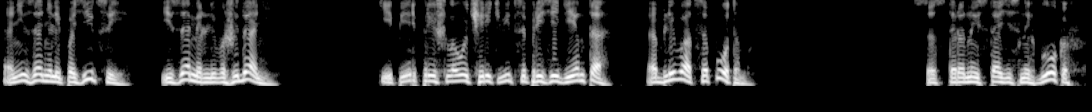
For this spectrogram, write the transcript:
они заняли позиции и замерли в ожидании. Теперь пришла очередь вице-президента обливаться потом. Со стороны стазисных блоков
